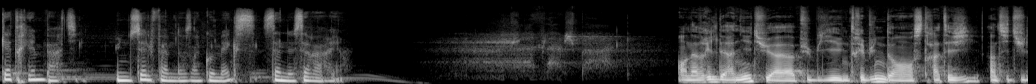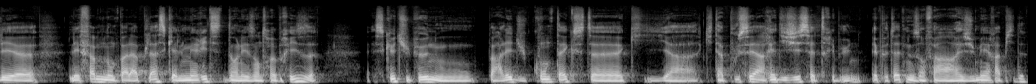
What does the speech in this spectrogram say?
Quatrième partie. Une seule femme dans un COMEX, ça ne sert à rien. En avril dernier, tu as publié une tribune dans Stratégie intitulée euh, Les femmes n'ont pas la place qu'elles méritent dans les entreprises. Est-ce que tu peux nous parler du contexte euh, qui t'a qui poussé à rédiger cette tribune et peut-être nous en faire un résumé rapide?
